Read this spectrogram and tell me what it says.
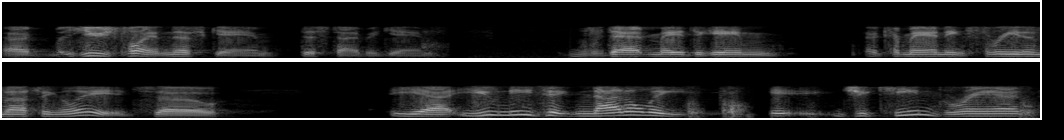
uh, a huge play in this game, this type of game, that made the game a commanding three to nothing lead. So, yeah, you need to not only it, Jakeem Grant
